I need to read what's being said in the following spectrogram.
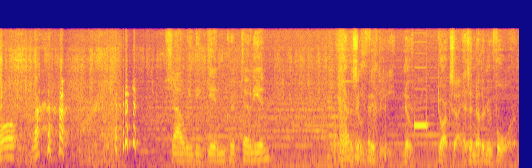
Oh, Shall we begin, Kryptonian? episode 50. No, Darkseid has another new form.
